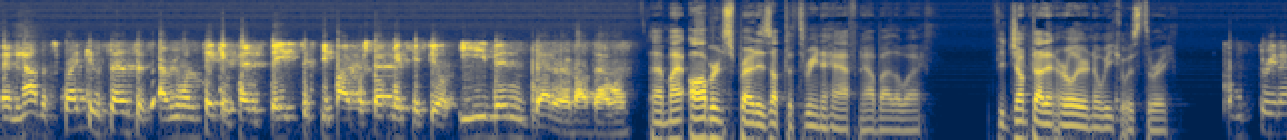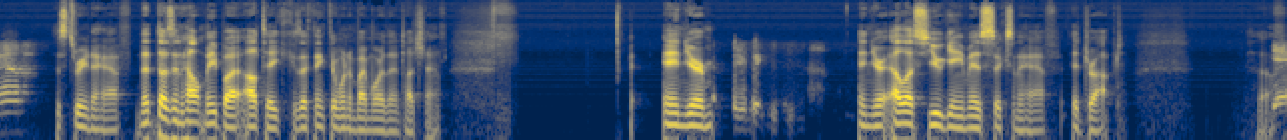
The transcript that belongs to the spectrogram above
And now the spread consensus, everyone's taking Penn State 65%, makes me feel even better about that one. Uh, my Auburn spread is up to three and a half now. By the way, if you jumped on it earlier in the week, it was three. Three and a half? It's three and a half. That doesn't help me, but I'll take it because I think they're winning by more than a touchdown. And your So you're thinking- and your LSU game is six and a half. It dropped, so Yeah.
